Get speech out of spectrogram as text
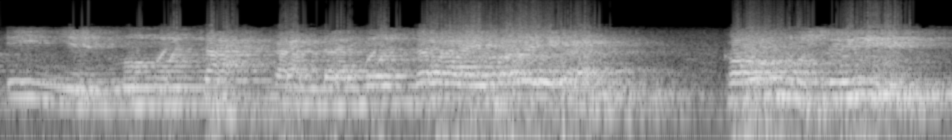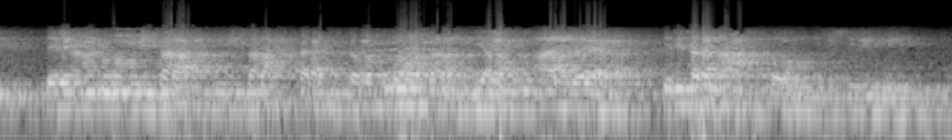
ingin memecahkan dan mencerai-beraikan kaum muslimin dengan memisah-misahkan kekuatan yang ada di tengah kaum muslimin.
